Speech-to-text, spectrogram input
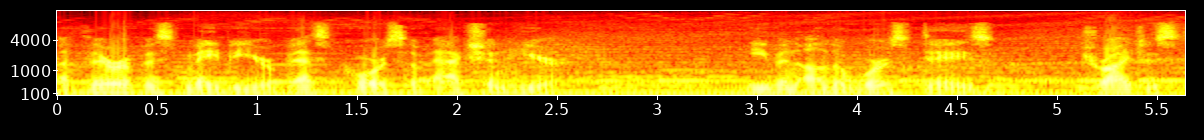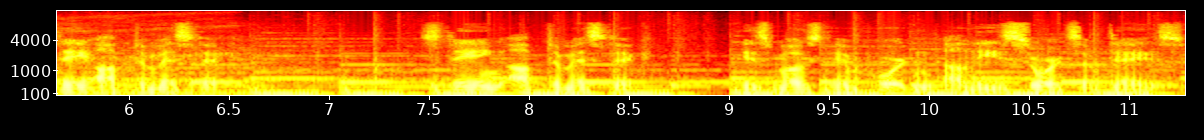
A therapist may be your best course of action here. Even on the worst days, try to stay optimistic. Staying optimistic, is most important on these sorts of days.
